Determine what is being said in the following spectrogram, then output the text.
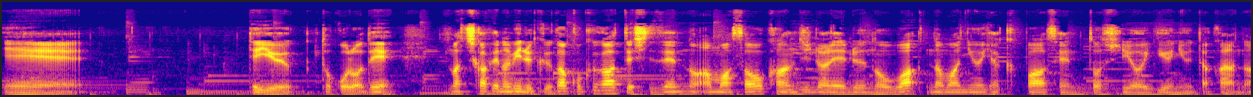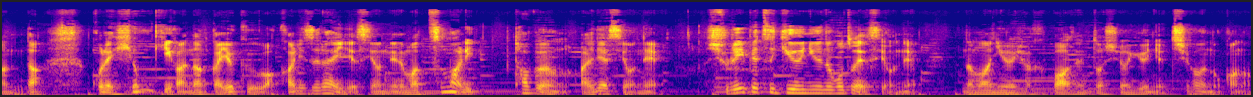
えー、っていうところで、マッチカフェのミルクがコクがあって自然の甘さを感じられるのは生乳100%使用牛乳だからなんだ。これ表記がなんかよくわかりづらいですよね。まあ、つまり多分あれですよね。種類別牛乳のことですよね。生乳100%使用牛乳違うのかな？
